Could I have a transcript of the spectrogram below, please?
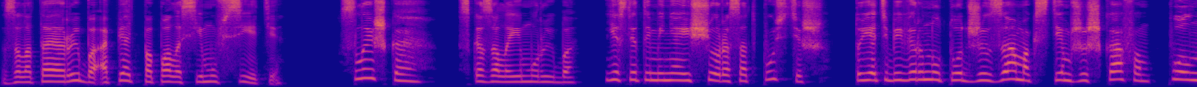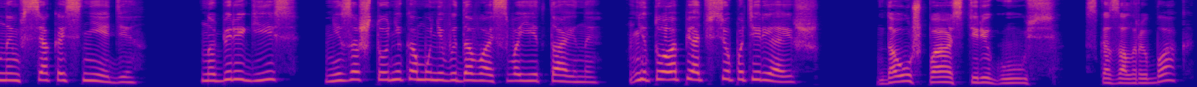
золотая рыба опять попалась ему в сети, «Слышь-ка», — сказала ему рыба, — «если ты меня еще раз отпустишь, то я тебе верну тот же замок с тем же шкафом, полным всякой снеди. Но берегись, ни за что никому не выдавай своей тайны, не то опять все потеряешь». «Да уж поостерегусь», — сказал рыбак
